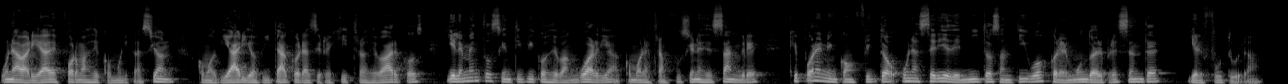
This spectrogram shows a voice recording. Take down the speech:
una variedad de formas de comunicación, como diarios, bitácoras y registros de barcos, y elementos científicos de vanguardia, como las transfusiones de sangre, que ponen en conflicto una serie de mitos antiguos con el mundo del presente y el futuro.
